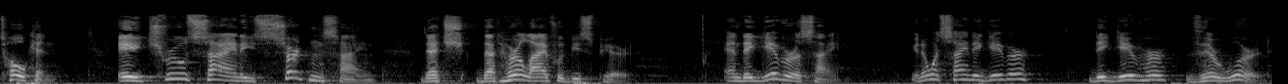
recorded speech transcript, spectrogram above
token, a true sign, a certain sign that, that her life would be spared. And they gave her a sign. You know what sign they gave her? they gave her their word.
